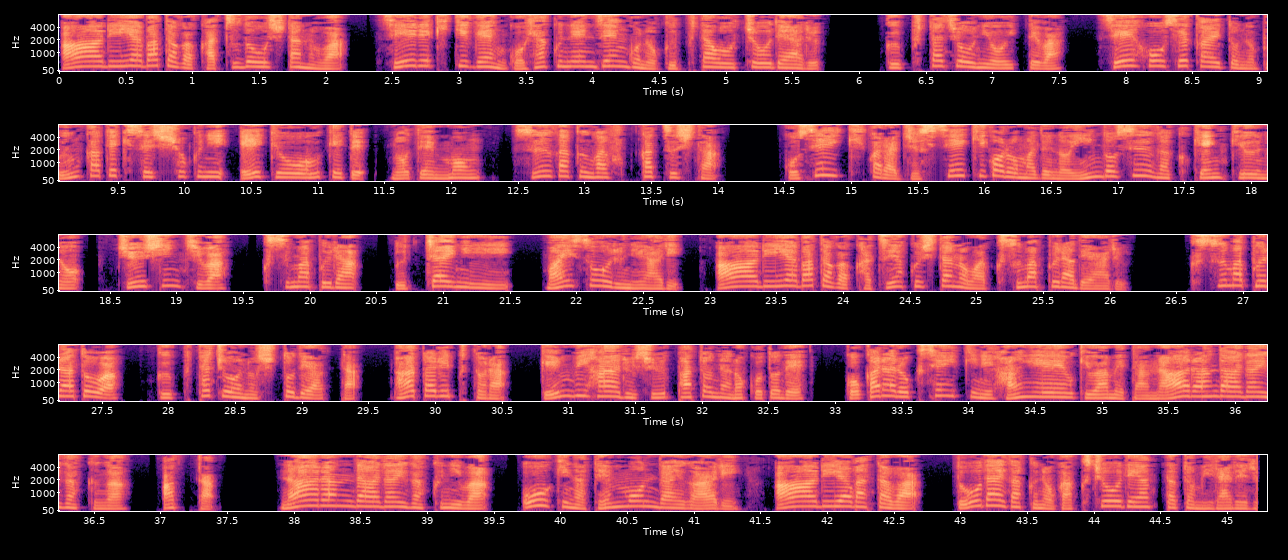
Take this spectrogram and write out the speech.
アーリヤバタが活動したのは、西暦紀元500年前後のグプタ王朝である。グプタ朝においては、西方世界との文化的接触に影響を受けての天文、数学が復活した。5世紀から10世紀頃までのインド数学研究の中心地は、クスマプラ、ウッチャイニー、マイソールにあり、アーリヤバタが活躍したのはクスマプラである。クスマプラとは、グプタ朝の首都であったパータリプトラ、現ビハール州パトナのことで、5から6世紀に繁栄を極めたナーランダー大学があった。ナーランダー大学には大きな天文台があり、アーリアバタは同大学の学長であったとみられる。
